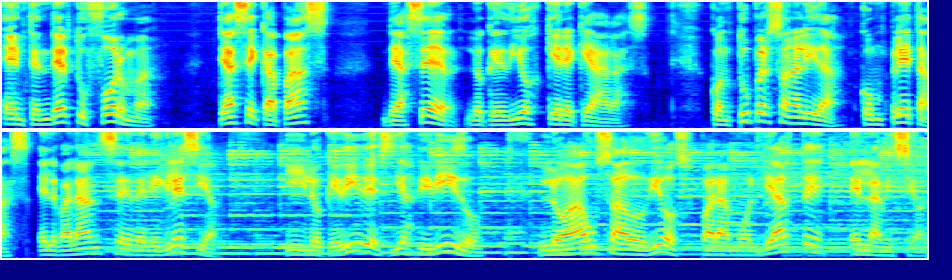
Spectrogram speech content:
Entender tu forma te hace capaz de hacer lo que Dios quiere que hagas. Con tu personalidad completas el balance de la iglesia y lo que vives y has vivido lo ha usado Dios para moldearte en la misión.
